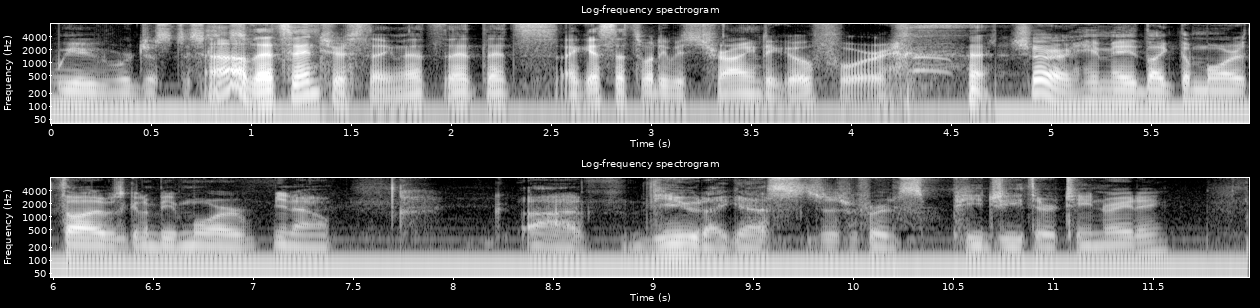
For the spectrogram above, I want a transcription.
we were just discussing. oh, that's interesting. That's that. That's. I guess that's what he was trying to go for. Sure, he made like the more thought it was going to be more, you know, uh, viewed. I guess just for its PG-13 rating.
